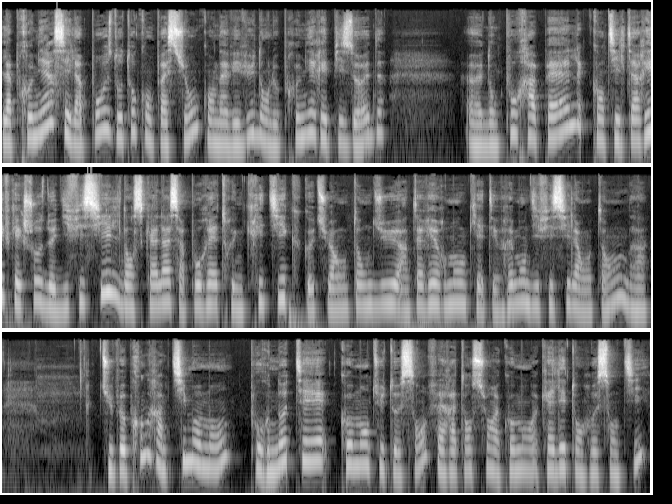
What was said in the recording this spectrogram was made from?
La première, c'est la pause d'autocompassion qu'on avait vue dans le premier épisode. Euh, donc pour rappel, quand il t'arrive quelque chose de difficile, dans ce cas-là, ça pourrait être une critique que tu as entendue intérieurement qui était vraiment difficile à entendre. Tu peux prendre un petit moment pour noter comment tu te sens, faire attention à comment, quel est ton ressenti.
